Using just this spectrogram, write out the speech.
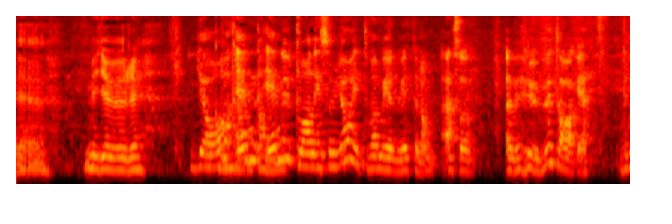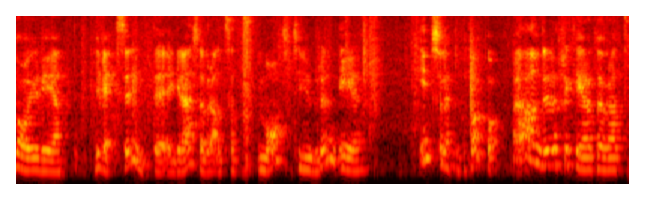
eh, med djur? Ja, en, en utmaning som jag inte var medveten om, alltså överhuvudtaget, det var ju det att det växer inte gräs överallt så att mat till djuren är inte så lätt att få tag på. Jag har aldrig reflekterat över att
